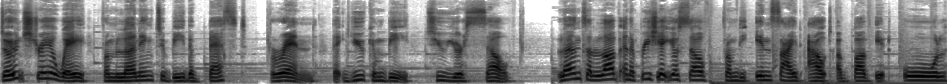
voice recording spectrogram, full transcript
Don't stray away from learning to be the best friend that you can be to yourself. Learn to love and appreciate yourself from the inside out above it all.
